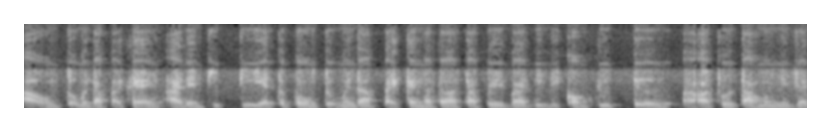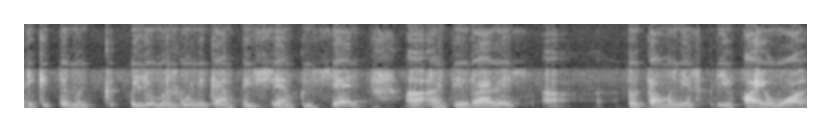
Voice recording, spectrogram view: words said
uh, untuk mendapatkan identiti ataupun untuk mendapatkan data-data peribadi di komputer uh, terutamanya. Jadi kita men- perlu menggunakan persediaan-persediaan uh, antivirus uh, terutamanya seperti firewall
